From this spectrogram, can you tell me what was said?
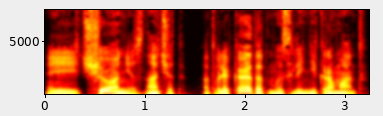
«И что они значат?» — отвлекает от мыслей некромант.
